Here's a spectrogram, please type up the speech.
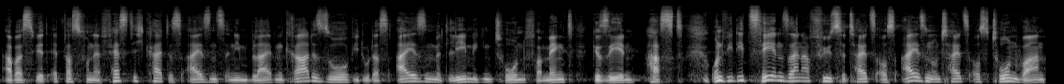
aber es wird etwas von der Festigkeit des Eisens in ihm bleiben, gerade so, wie du das Eisen mit lehmigem Ton vermehrt vermengt gesehen hast. Und wie die Zehen seiner Füße teils aus Eisen und teils aus Ton waren,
